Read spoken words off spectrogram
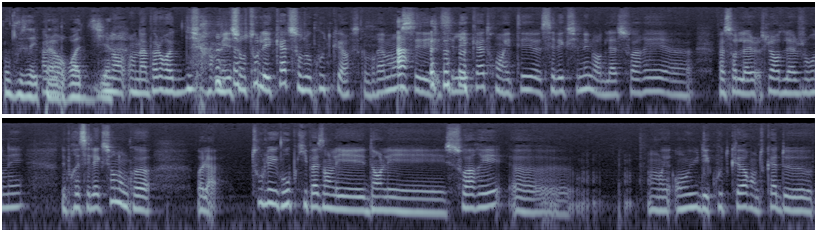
Vous n'avez pas le droit de dire? Non, on n'a pas le droit de dire. Mais surtout, les quatre sont nos coups de cœur. Parce que vraiment, ah. les quatre ont été sélectionnés lors de la soirée, euh, enfin, lors de la journée de présélection. Donc, euh, voilà, tous les groupes qui passent dans les, dans les soirées euh, ont, eu des coups de cœur, en tout cas de,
